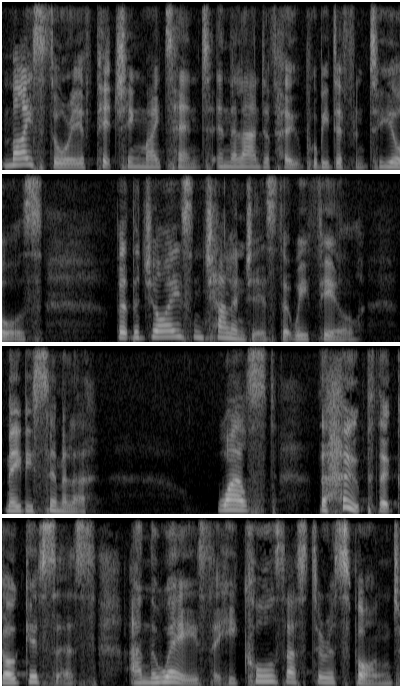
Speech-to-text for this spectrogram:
My story of pitching my tent in the land of hope will be different to yours, but the joys and challenges that we feel may be similar. Whilst the hope that God gives us and the ways that He calls us to respond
